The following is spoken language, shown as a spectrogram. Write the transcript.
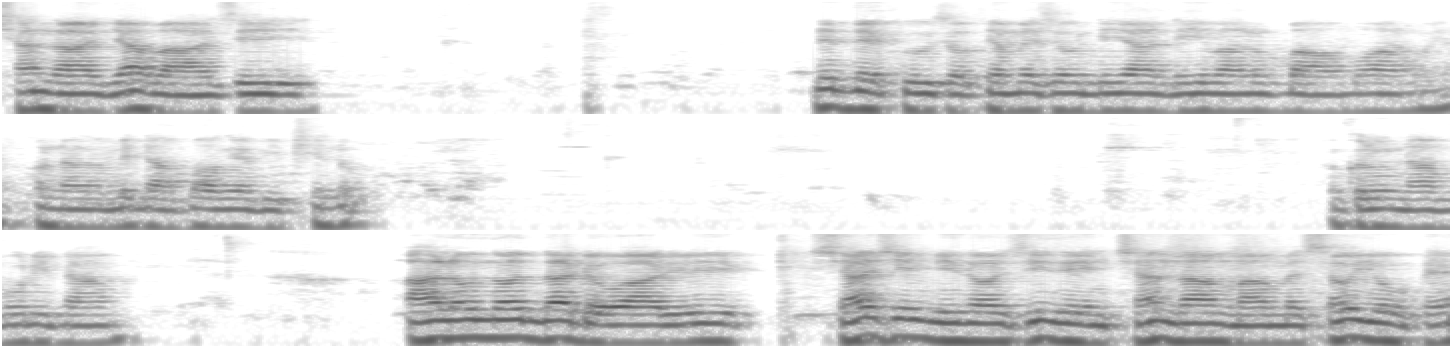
ချမ်းသာရပါစေနှစ်သက်ကူဆိုပြမစုံတရား၄ပါးလုံးပါအောင်ပွားတော့ရခုနကမေတ္တာပွားခဲ့ပြီးဖြစ်လို့ ကရုဏာမုဒိတာအာလုံးသောတတ္တဝါတွေရှားရှိပြီးသောစည်းစိမ်ချမ်းသာမှမဆုံးယုတ်ပဲ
